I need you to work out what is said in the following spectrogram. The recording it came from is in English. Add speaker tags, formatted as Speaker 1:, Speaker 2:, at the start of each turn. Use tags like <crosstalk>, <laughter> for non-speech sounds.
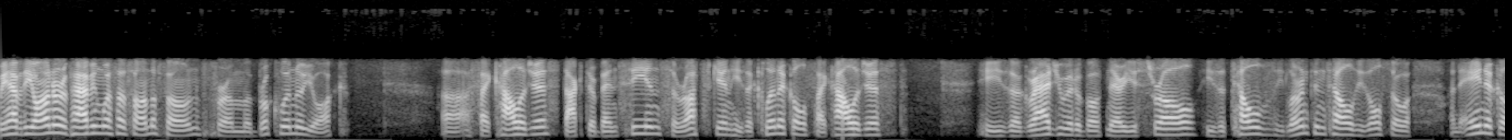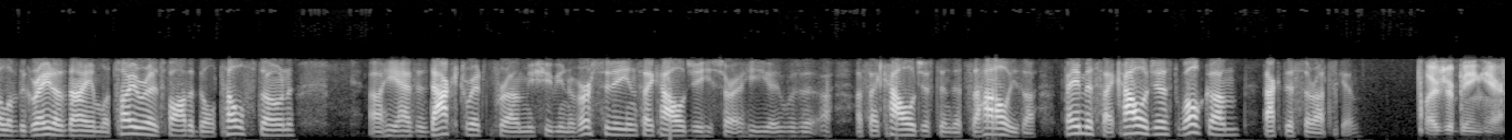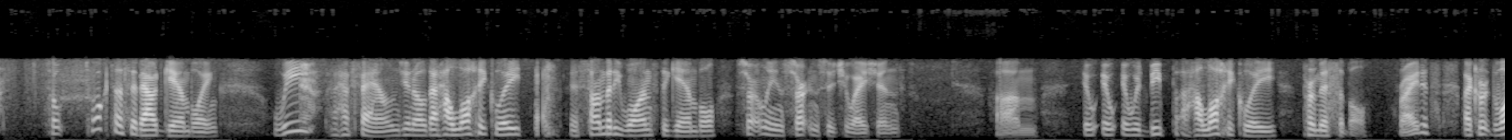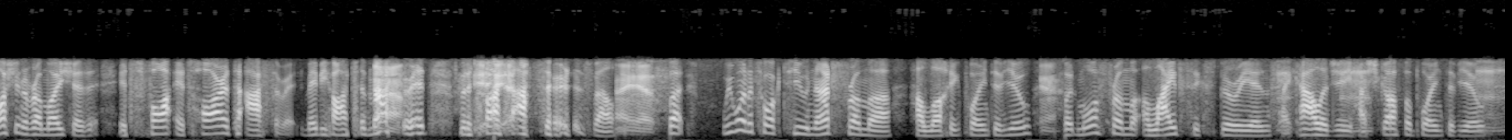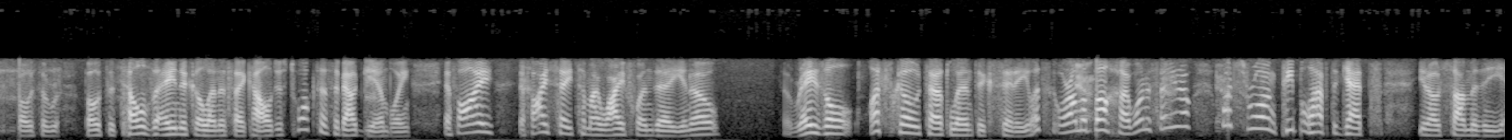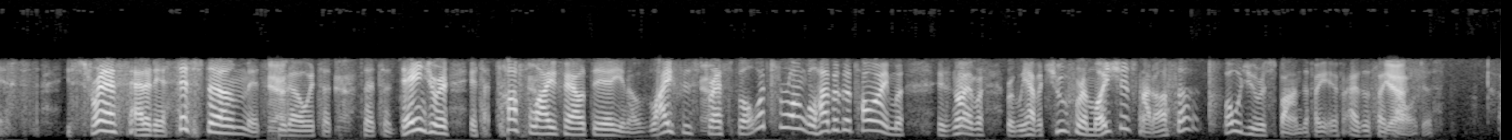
Speaker 1: We have the honor of having with us on the phone from Brooklyn, New York, uh, a psychologist, Dr. Benzion Sorotzkin. He's a clinical psychologist. He's a graduate of both Ner Yisrael. He's a Telz. He learned in Telz. He's also an anikel of the great Oznayim LaTorah. His father, Bill Tellstone. Uh, he has his doctorate from Yeshiva University in psychology. He he was a, a psychologist in the Tzahal. He's a famous psychologist. Welcome, Dr. Sorotzkin.
Speaker 2: Pleasure being here.
Speaker 1: So, talk to us about gambling. We
Speaker 2: yeah.
Speaker 1: have found, you know, that halachically, if somebody wants to gamble, certainly in certain situations, um, it, it, it would be halachically permissible right? It's like the lashon of Ramosha is it's far, it's hard to answer it. Maybe hard to master it, but it's
Speaker 2: yeah,
Speaker 1: hard
Speaker 2: yeah.
Speaker 1: to answer it as well.
Speaker 2: Uh, yes.
Speaker 1: But we want to talk to you not from a halachic point of view,
Speaker 2: yeah.
Speaker 1: but more from a life's experience, psychology,
Speaker 2: mm-hmm.
Speaker 1: hashkafa point of view,
Speaker 2: mm-hmm.
Speaker 1: both a both a Telz anikel and a psychologist. Talk to us about gambling. If I if I say to my wife one day, you know, Razel, let's go to Atlantic City. Let's, or I'm a bach. I want to say, you know, what's wrong? People have to get, you know, some of the stress out of their system. It's,
Speaker 2: yeah.
Speaker 1: you know, it's a, it's a danger. It's a tough life out there. You know, life is stressful. What's wrong? We'll have a good time. It's not. ever, We have a chew for a Moshe. It's not us. What would you respond if I, if as a psychologist?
